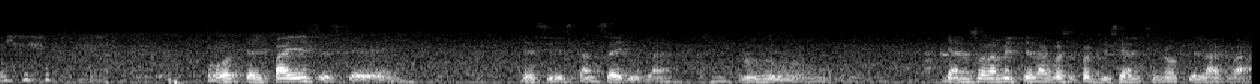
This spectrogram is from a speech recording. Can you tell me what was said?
Porque hay países que, que sí están serios, incluso ya no solamente el agua superficial, sino que el agua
